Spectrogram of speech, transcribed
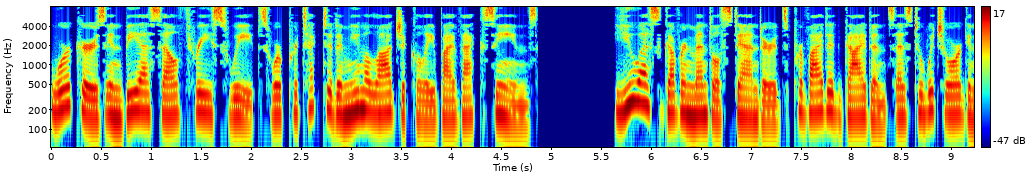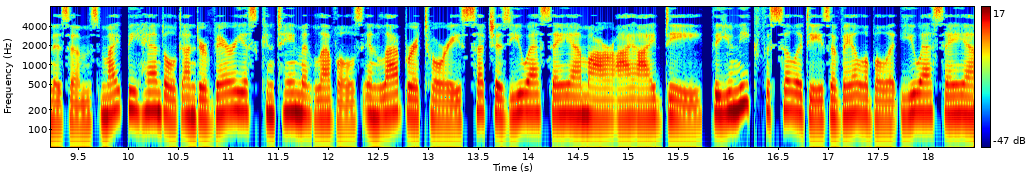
Workers in BSL-3 suites were protected immunologically by vaccines. U.S. governmental standards provided guidance as to which organisms might be handled under various containment levels in laboratories such as USAMRIID. The unique facilities available at USAMRIID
